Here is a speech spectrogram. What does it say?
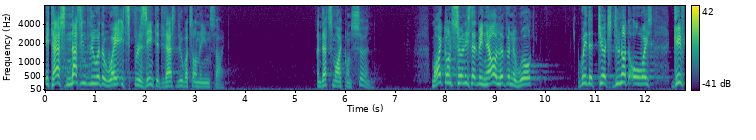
It has nothing to do with the way it's presented, it has to do with what's on the inside. And that's my concern. My concern is that we now live in a world where the church do not always give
